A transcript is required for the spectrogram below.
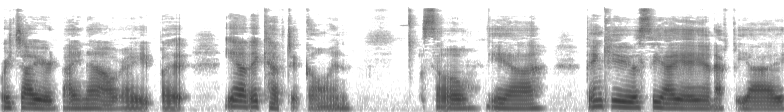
retired by now, right? But yeah, they kept it going. So yeah, thank you CIA and FBI.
